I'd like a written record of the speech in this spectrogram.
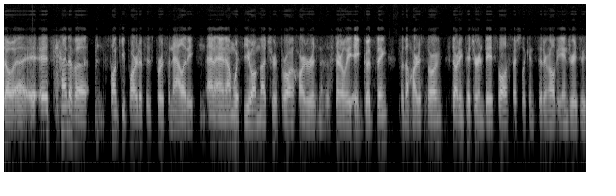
So uh, it, it's kind of a funky part of his personality. And, and I'm with you. I'm not sure throwing harder is necessarily a good thing for the hardest throwing starting pitcher in baseball, especially considering all the injuries we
